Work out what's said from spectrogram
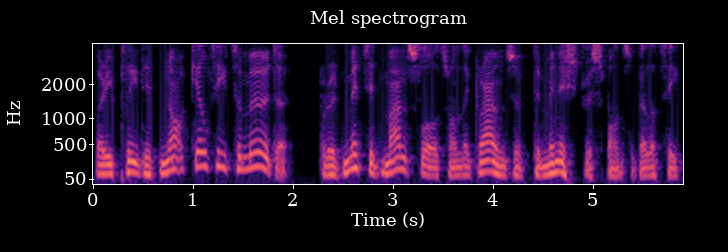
where he pleaded not guilty to murder but admitted manslaughter on the grounds of diminished responsibility.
